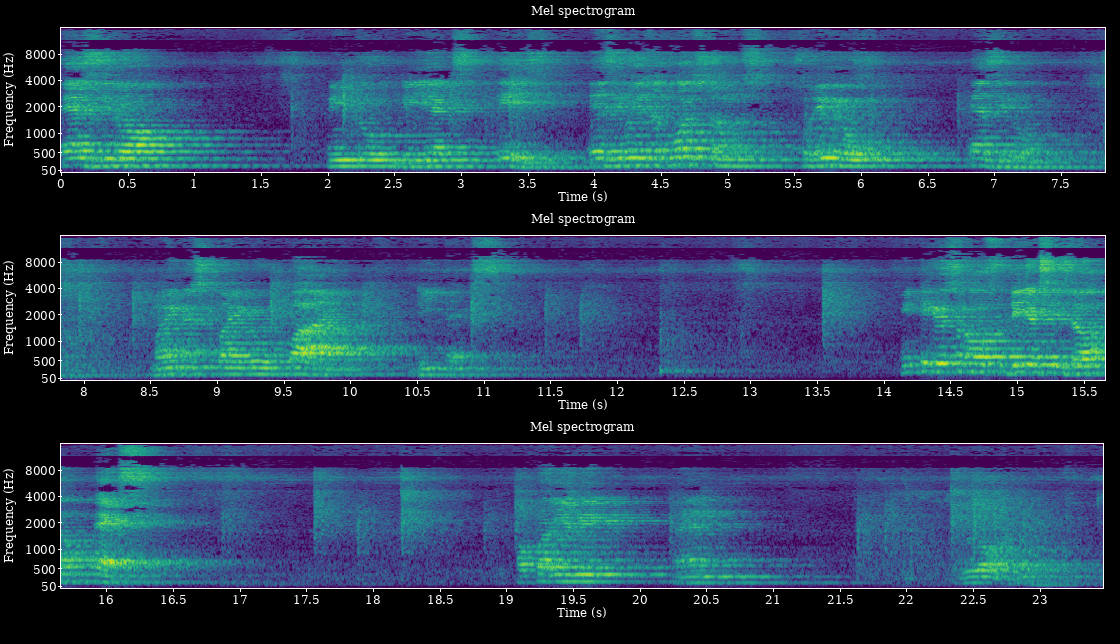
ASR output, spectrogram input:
s0 into dx is a0 is a constant so remove s0 minus pi to pi dx. Integration of dx is a x upper limit and lower limit.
